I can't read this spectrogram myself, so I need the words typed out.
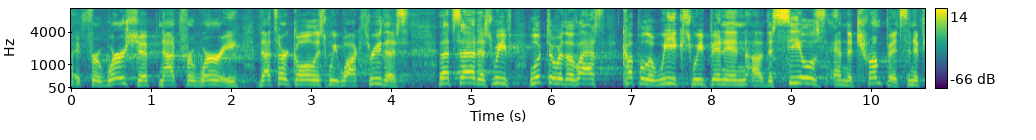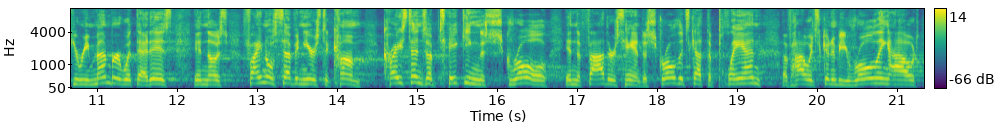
Right? For worship, not for worry. That's our goal as we walk through this. That said, as we've looked over the last couple of weeks, we've been in uh, the seals and the trumpets. And if you remember what that is, in those final seven years to come, Christ ends up taking the scroll in the Father's hand, a scroll that's got the plan of how it's going to be rolling out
